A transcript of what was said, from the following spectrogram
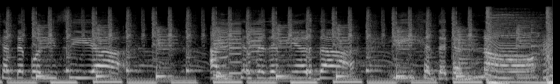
Gente policía, hay gente de mierda y gente que no.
